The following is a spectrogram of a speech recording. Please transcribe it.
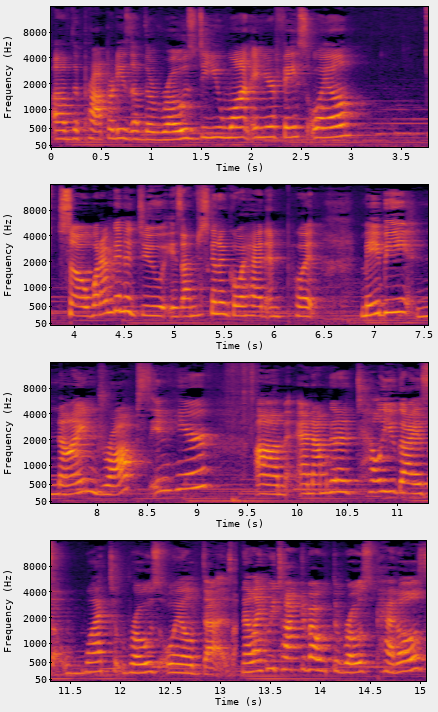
of the properties of the rose do you want in your face oil? So what I'm gonna do is I'm just gonna go ahead and put maybe nine drops in here um, and I'm gonna tell you guys what rose oil does. Now, like we talked about with the rose petals,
